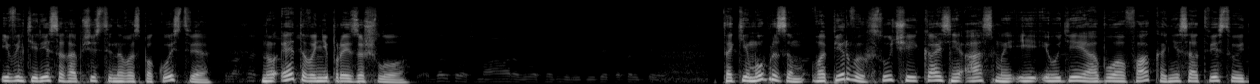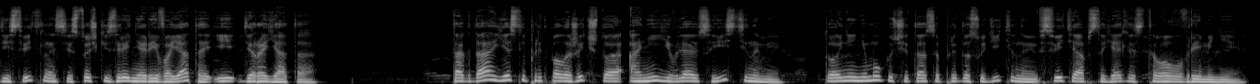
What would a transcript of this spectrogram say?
и в интересах общественного спокойствия, но этого не произошло. Таким образом, во-первых, в случае казни Асмы и Иудея Абу Афака не соответствует действительности с точки зрения риваята и дираята – Тогда, если предположить, что они являются истинными, то они не могут считаться предосудительными в свете обстоятельств того времени.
